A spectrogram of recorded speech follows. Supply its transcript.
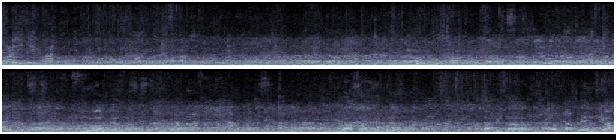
Pak, izin Pak. Luar biasa. Rasanya itu tak bisa diungkap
